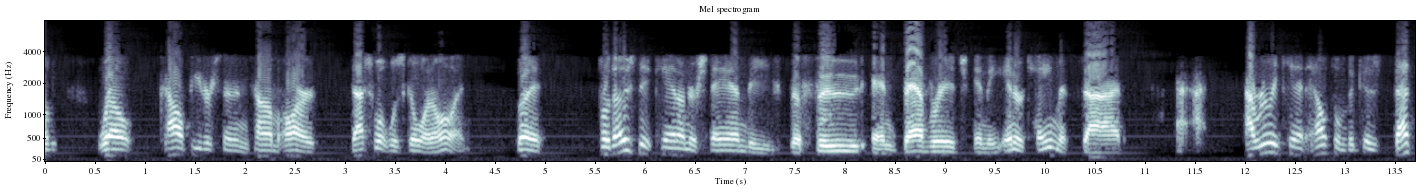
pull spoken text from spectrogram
on. Well, Kyle Peterson and Tom Hart, that's what was going on. But for those that can't understand the, the food and beverage and the entertainment side, I, I I really can't help them because that,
